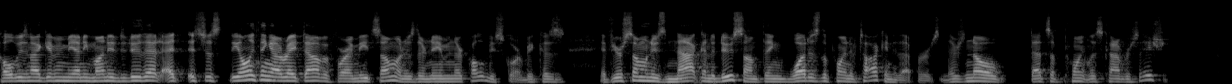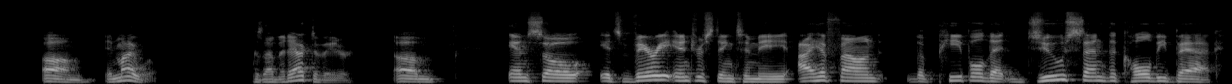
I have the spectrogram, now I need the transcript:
Kolbe's not giving me any money to do that. It's just the only thing I write down before I meet someone is their name and their Kolbe score because if you're someone who's not going to do something, what is the point of talking to that person? There's no that's a pointless conversation. Um in my world because I'm an activator. Um and so it's very interesting to me. I have found the people that do send the Kolbe back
